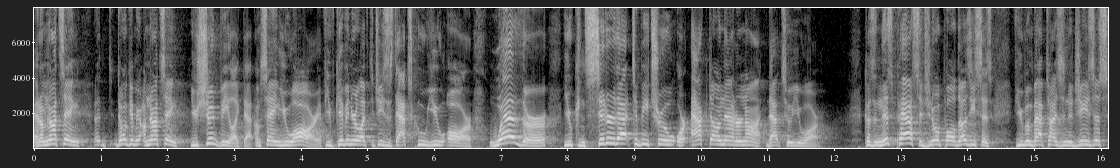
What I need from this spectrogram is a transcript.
And I'm not saying, uh, don't get me, I'm not saying you should be like that. I'm saying you are. If you've given your life to Jesus, that's who you are. Whether you consider that to be true or act on that or not, that's who you are. Because in this passage, you know what Paul does? He says, if you've been baptized into Jesus,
